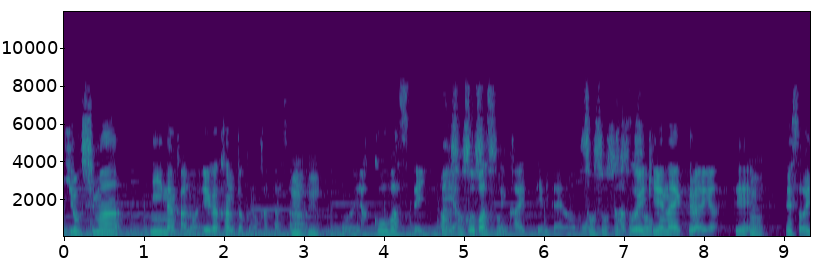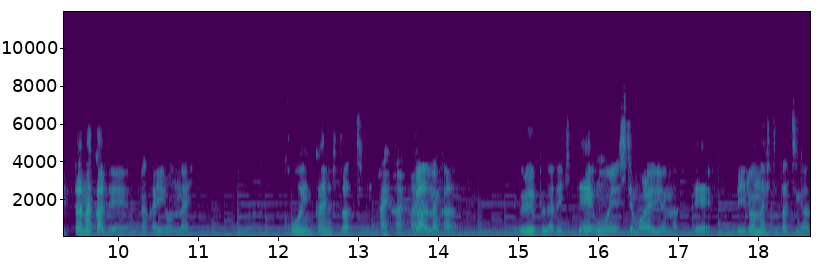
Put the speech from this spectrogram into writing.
広島になんかあの映画監督の方さ、うんうん。夜行バスで行ってあ夜行バスで帰ってみたいなのもそうそうそうそう数えきれないくらいやってうん。でそういった中でなんかいろんな人講演会の人たちがなんかグループができて応援してもらえるようになってでいろんな人たちが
